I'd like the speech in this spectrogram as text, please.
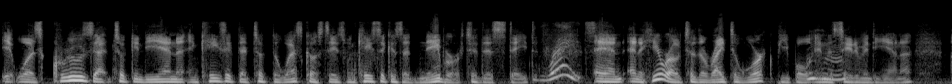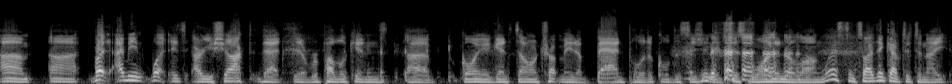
it was Cruz that took Indiana and Kasich that took the West Coast states when Kasich is a neighbor to this state right. and and a hero to the right to work people in the state of Indiana. Um, uh, but I mean, what is? Are you shocked that the Republicans uh, going against Donald Trump made a bad political decision. It's just one in a long list. And so I think after tonight,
